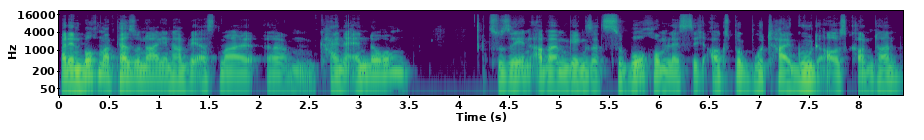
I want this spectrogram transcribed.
Bei den Bochumer Personalien haben wir erstmal ähm, keine Änderung zu sehen, aber im Gegensatz zu Bochum lässt sich Augsburg brutal gut auskontern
